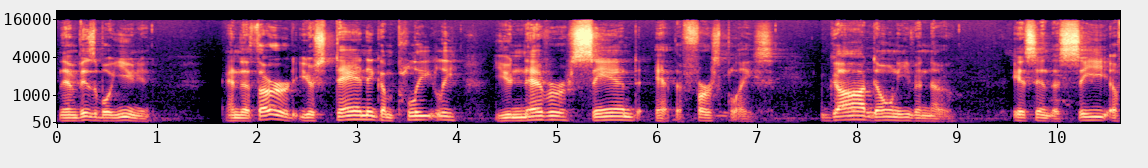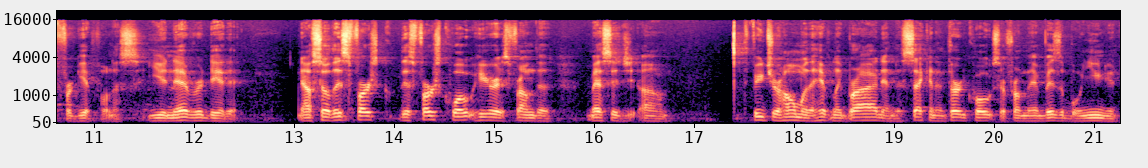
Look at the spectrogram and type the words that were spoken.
the Invisible Union. And the third, you're standing completely, you never sinned at the first place. God don't even know. It's in the sea of forgetfulness. You never did it. Now, so this first this first quote here is from the message um, future home of the heavenly bride, and the second and third quotes are from the invisible union.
